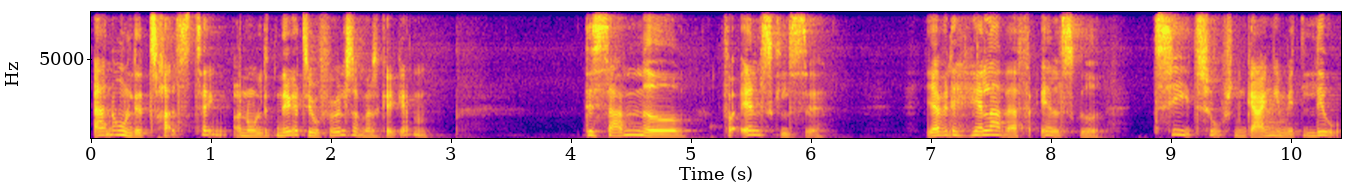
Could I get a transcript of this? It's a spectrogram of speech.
er nogle lidt træls ting, og nogle lidt negative følelser, man skal igennem. Det samme med forelskelse. Jeg ville hellere være forelsket 10.000 gange i mit liv,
